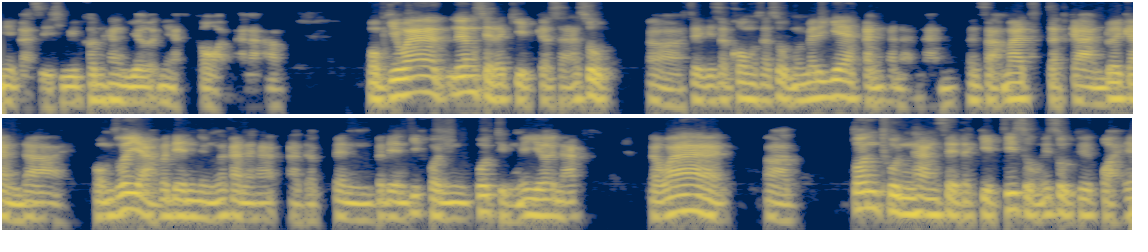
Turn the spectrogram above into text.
มีโอกาสเสียชีวิตค่อนข้างเยอะเนี่ยก่อนนะครับ ผมคิดว่าเรื่องเศรษฐกิจกับสาธารณสุข เศรษฐกิจสังคมสาธารณสุขมันไม่ได้แยกกันขนาดนั้น มันสามารถจัดการด้วยกันได้ ผมตัวอย่างประเด็นหนึ่งแล้วกันนะฮะอาจจะเป็นประเด็นที่คนพูดถึงไม่เยอะนัก แต่ว่าต้นทุนทางเศรษฐกิจที่สูงที่สุดคือปล่อยให้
